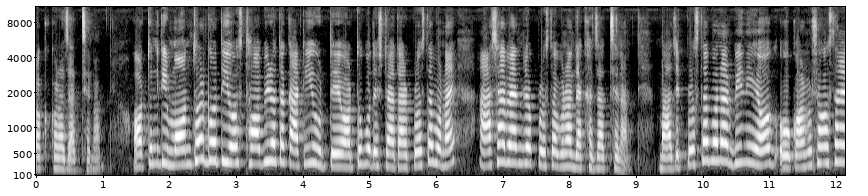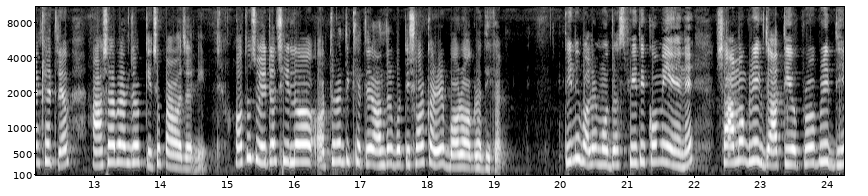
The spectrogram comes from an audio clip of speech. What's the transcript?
লক্ষ্য করা যাচ্ছে না। অর্থনীতির মন্থর গতি ও স্থবিরতা কাটিয়ে উঠতে অর্থ উপদেষ্টা তার প্রস্তাবনায় আশাব্যঞ্জক প্রস্তাবনা দেখা যাচ্ছে না। বাজেট প্রস্তাবনার বিনিয়োগ ও কর্মসংস্থানের ক্ষেত্রেও আশাব্যঞ্জক কিছু পাওয়া যায়নি। অথচ এটা ছিল অর্থনৈতিক ক্ষেত্রে অন্তর্বর্তী সরকারের বড় অগ্রাধিকার। তিনি বলেন, মুদ্রাস্ফীতি কমিয়ে এনে সামগ্রিক জাতীয় প্রবৃদ্ধি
